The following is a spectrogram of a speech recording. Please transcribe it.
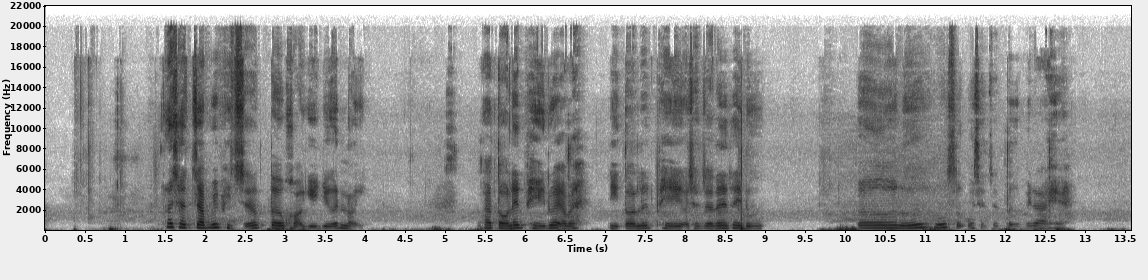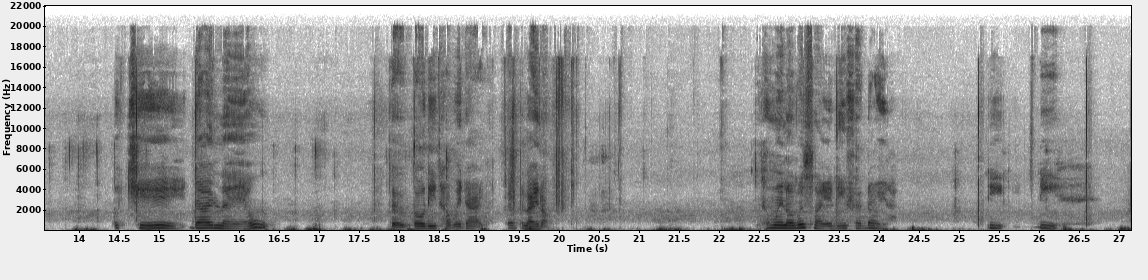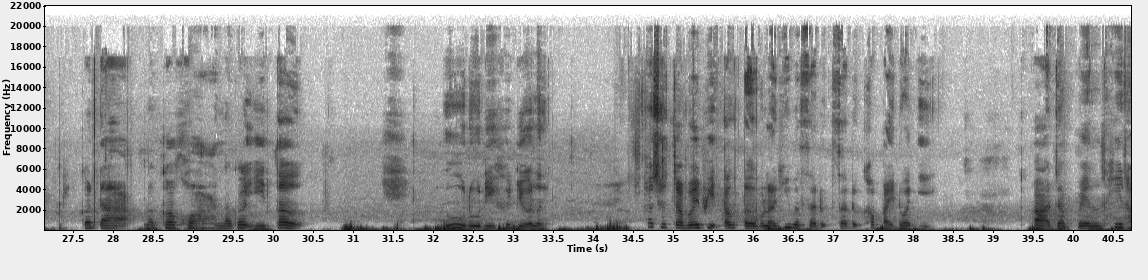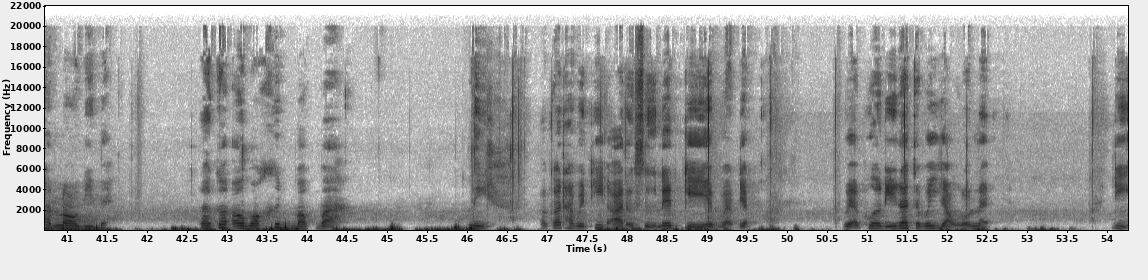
ถ้าฉันจำไม่ผิดฉันต้องเติมของเยอะๆหน่อยถ้าตอเล่นเพลงด้วยเอาไหมีตอนเล่นเพลงเดี๋ยวฉันจะได้ให้ดู เออหรือรู้สึกว่าฉันจะเติมไม่ได้แฮะ โอเค ได้แล้ว แต่ตอนนี้ทำไม่ได้ ไม่เป็นไรหรอกทำไมเราไม่ใส่อันนี้ซะหน่อยล่ะ ดีดีก็ดาแล้วก็ควานแล้วก็อีเตอร์ ดูดูดีขึ้นเยอะเลย ถ้าฉันจำไม่ผิดต้องเติมอะไรที่มันสนุกสนุกเข้าไปด้วยอีก อาจจะเป็นที่ทดลองดีไหมแล้วก็เอาบล็อกขึ้นบล็อกมา นี่ แล้วก็ทำเป็นที่อ่านหนังสือเล่นเกมแบบเนี้ย แบบพวกนี้น่าจะไม่เหยาแล้วแหละ ดี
